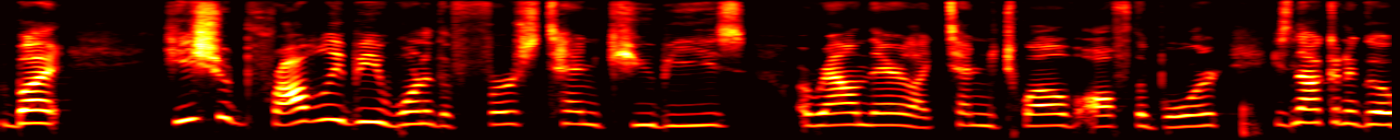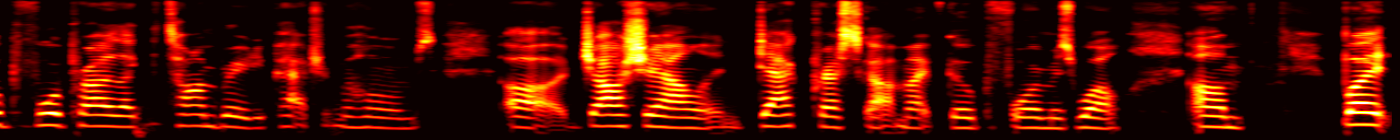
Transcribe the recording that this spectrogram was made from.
but he should probably be one of the first 10 QBs around there, like 10 to 12 off the board. He's not going to go before probably like the Tom Brady, Patrick Mahomes, uh, Josh Allen, Dak Prescott might go before him as well. Um, but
